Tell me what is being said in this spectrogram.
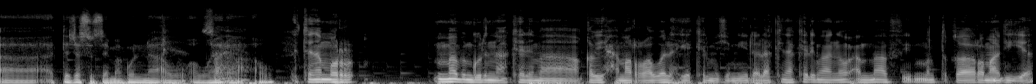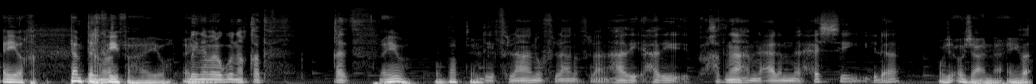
آه، التجسس زي ما قلنا أو أو صحيح. أو التنمر ما بنقول إنها كلمة قبيحة مرة ولا هي كلمة جميلة لكنها كلمة نوعا ما في منطقة رمادية. أيوه تم تخفيفها أيوه, أيوة. بينما لو قلنا قذف قذف. أيوه. بالضبط. يعني. لفلان وفلان وفلان. هذه هذه أخذناها من عالمنا الحسي إلى وجعلنا أيوه.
